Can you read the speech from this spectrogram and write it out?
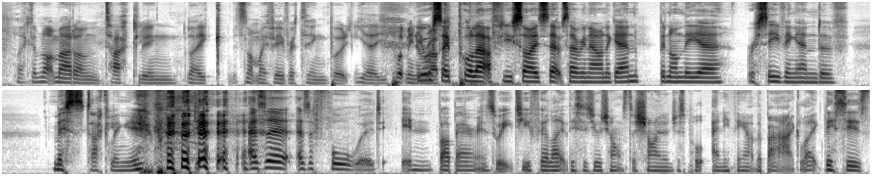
like I'm not mad on tackling. Like it's not my favorite thing, but yeah, you put me in a You ruck. also pull out a few side steps every now and again. Been on the uh, receiving end of miss tackling you. as a as a forward in Barbarians Week, do you feel like this is your chance to shine and just pull anything out of the bag? Like this is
